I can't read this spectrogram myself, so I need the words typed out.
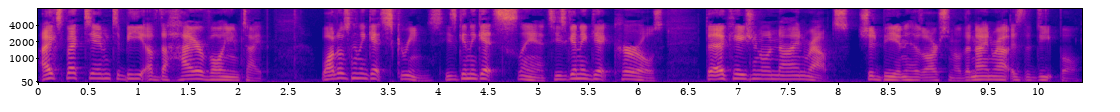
I expect him to be of the higher volume type. Waddle's going to get screens. He's going to get slants. He's going to get curls. The occasional nine routes should be in his arsenal. The nine route is the deep ball.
